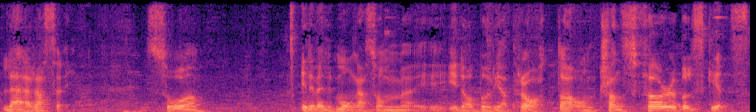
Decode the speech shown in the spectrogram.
lära sig så är det väldigt många som idag börjar prata om transferable skills.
